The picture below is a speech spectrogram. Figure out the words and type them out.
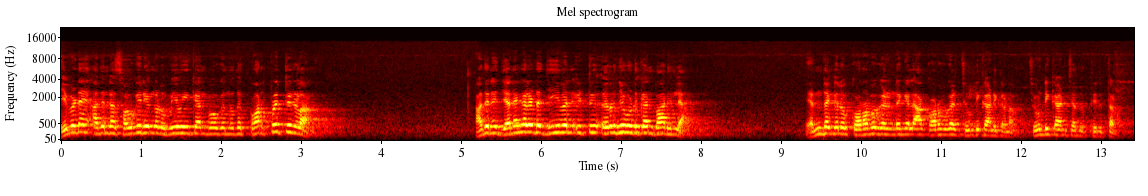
ഇവിടെ അതിന്റെ സൗകര്യങ്ങൾ ഉപയോഗിക്കാൻ പോകുന്നത് കോർപ്പറേറ്റുകളാണ്. അതിന് ജനങ്ങളുടെ ജീവൻ ഇട്ട് എറിഞ്ഞു കൊടുക്കാൻ പാടില്ല. എന്തെങ്കിലും കുറവുകൾ ഉണ്ടെങ്കിൽ ആ കുറവുകൾ ചൂണ്ടിക്കാണിക്കണം. ചൂണ്ടിക്കാണിച്ചത് തിരുത്തണം.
